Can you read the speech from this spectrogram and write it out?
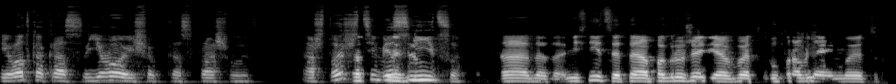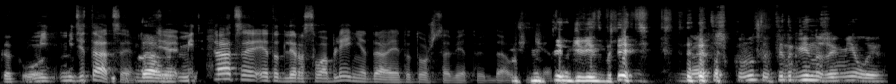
И вот как раз его еще как раз спрашивают. А что же тебе снится? Да, да, да. Не снится, это погружение в этот управляемый этот, как его. Ме- Медитация. Да, Э, да. Медитация это для расслабления, да, это тоже советуют, да, очень часто. Пингвин, блядь. Ну это ж круто. Пингвины же милые,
